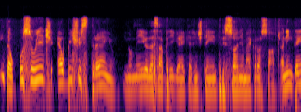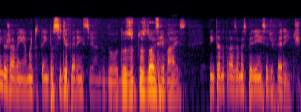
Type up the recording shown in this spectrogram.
Então, o Switch é o bicho estranho no meio dessa briga aí que a gente tem entre Sony e Microsoft. A Nintendo já vem há muito tempo se diferenciando do, dos, dos dois rivais, tentando trazer uma experiência diferente.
